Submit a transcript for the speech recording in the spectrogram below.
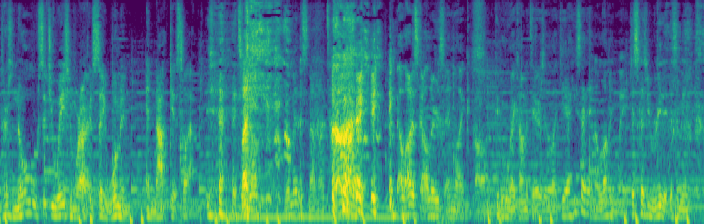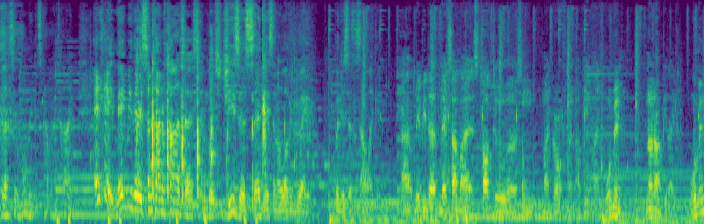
there's no situation where I could say woman and not get slapped. Yeah, it's, Like- you know, woman, it's not my time. Like, a lot of scholars and like um, people who write commentaries are like, yeah, he said it in a loving way. Just because you read it doesn't mean he like said, woman, it's not my time. And hey, maybe there's some kind of context in which Jesus said this in a loving way, but it just doesn't sound like it. Uh, maybe that next time I talk to uh, some my girlfriend, I'll be like, "Woman, no, no," I'll be like, "Woman,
